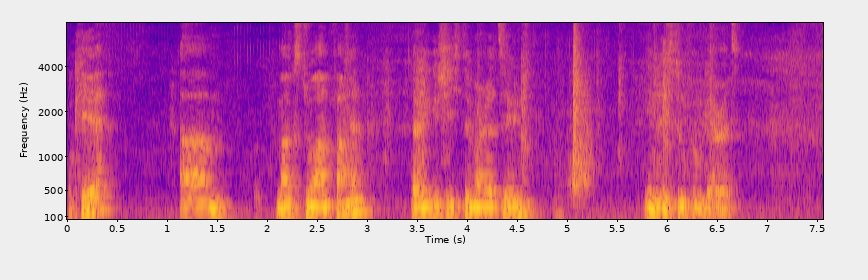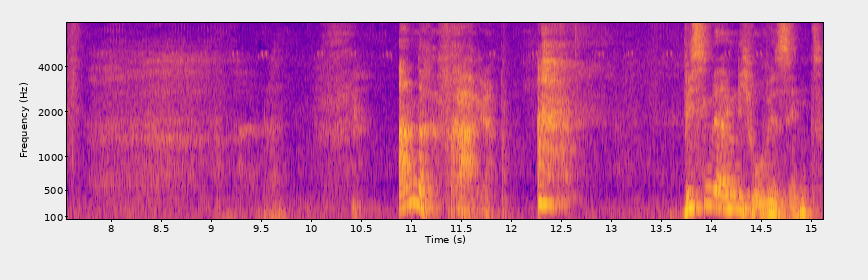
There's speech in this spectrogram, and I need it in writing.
Okay, ähm, magst du anfangen, deine Geschichte mal erzählen? In Richtung von Garrett. Andere Frage. Wissen wir eigentlich, wo wir sind?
